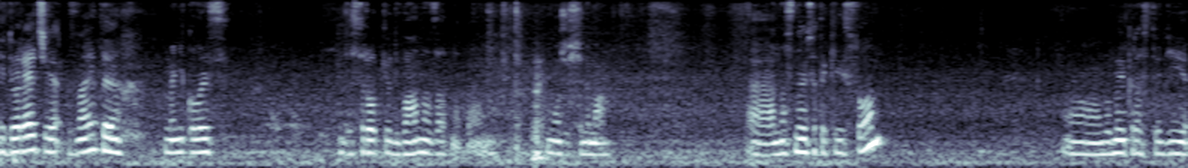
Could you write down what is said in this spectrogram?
І, до речі, знаєте, мені колись десь років два назад, напевно, може ще нема. е, Наснився такий сон, е, бо ми якраз тоді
